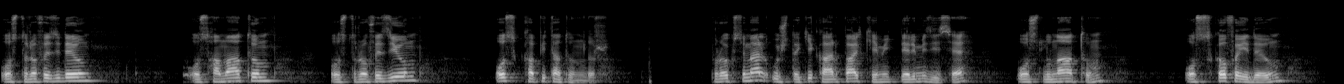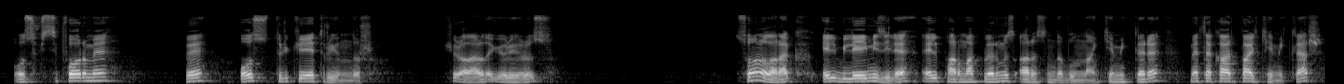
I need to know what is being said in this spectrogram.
Ostrophizideum, Os hamatum, Ostrophizium, Os capitatum'dur. Proksimal uçtaki karpal kemiklerimiz ise Os lunatum, Os scaphoideum, Os fisiforme ve Os trichoetrium'dur. Şuralarda görüyoruz. Son olarak el bileğimiz ile el parmaklarımız arasında bulunan kemiklere metakarpal kemikler,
